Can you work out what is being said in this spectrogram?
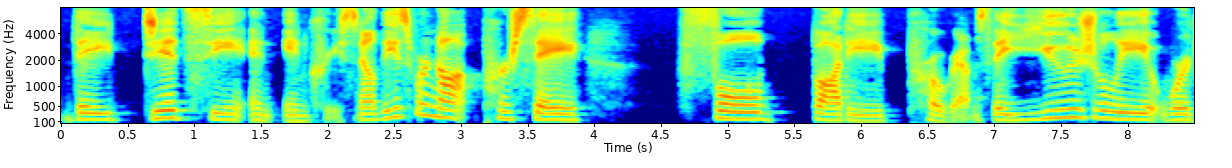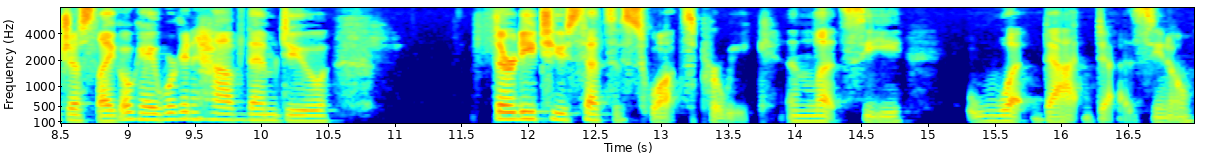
They did see an increase. Now, these were not per se full body programs. They usually were just like, okay, we're going to have them do 32 sets of squats per week and let's see what that does, you know,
